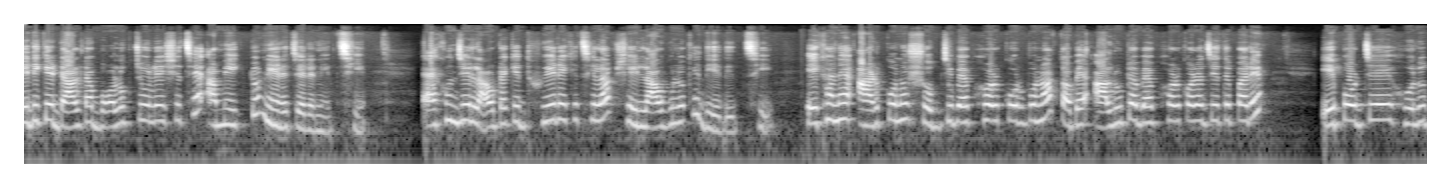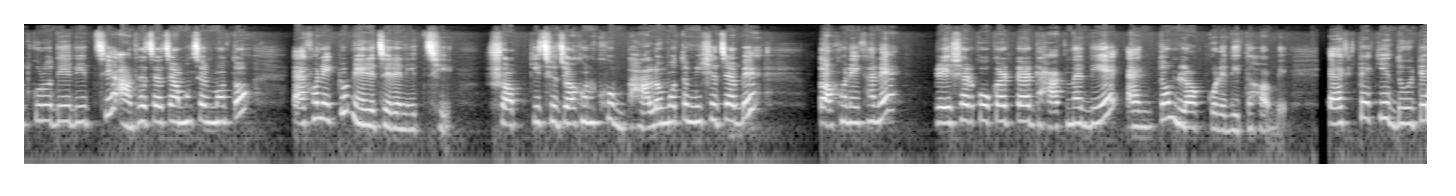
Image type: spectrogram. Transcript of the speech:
এদিকে ডালটা বলক চলে এসেছে, আমি একটু নেড়ে চেড়ে নিচ্ছি। এখন যে লাউটাকে ধুয়ে রেখেছিলাম, সেই লাউগুলোকে দিয়ে দিচ্ছি। এখানে আর কোনো সবজি ব্যবহার করব না, তবে আলুটা ব্যবহার করা যেতে পারে। এ পর্যায়ে হলুদ গুঁড়ো দিয়ে দিচ্ছি, আধা চা চামচের মতো। এখন একটু নেড়ে চেড়ে নিচ্ছি। সব কিছু যখন খুব ভালো মতো মিশে যাবে, তখন এখানে প্রেশার কুকারটা ঢাকনা দিয়ে একদম লক করে দিতে হবে। একটা কি দুইটা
